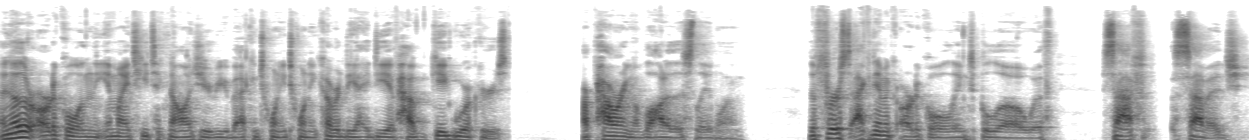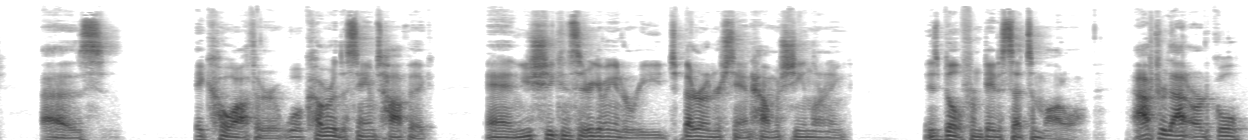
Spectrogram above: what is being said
Another article in the MIT Technology Review back in 2020 covered the idea of how gig workers are powering a lot of this labeling. The first academic article linked below with Saiph Savage as a co author will cover the same topic, and you should consider giving it a read to better understand how machine learning is built from data set to model. After that article,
